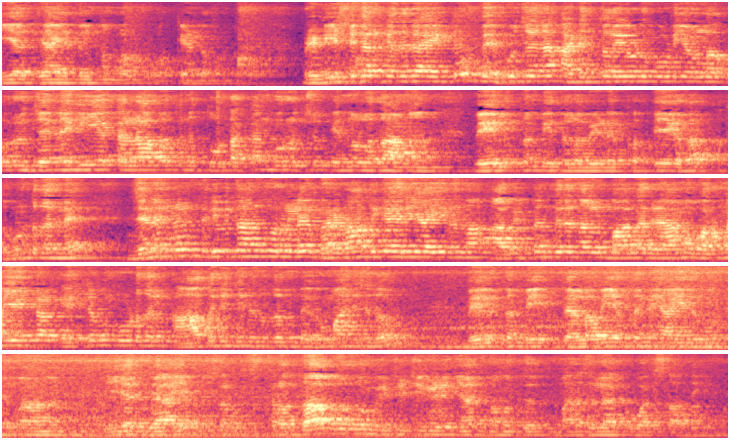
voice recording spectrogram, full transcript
ഈ അധ്യായത്തിൽ നമ്മൾ ഓർക്കേണ്ടതുണ്ട്. ബ്രിട്ടീഷുകാർക്കെതിരായിട്ട് ബഹുജന അടിത്തറയോട് കൂടിയുള്ള ഒരു ജനകീയ കലാപത്തിന് തുടക്കം കുറിച്ചു എന്നുള്ളതാണ് വേലുത്തമ്പി തിളവയുടെ പ്രത്യേകത. അതുകൊണ്ട് തന്നെ ജനങ്ങൾ തിരുവിതാംകൂറിലെ ഭരണാധികാരിയായിരുന്ന അവിട്ടം തിരുനാൾ ബാലരാമവർമ്മയേക്കാൾ ഏറ്റവും കൂടുതൽ ആദരിച്ചിരുന്നതും ബഹുമാനിച്ചതും വേലുത്തമ്പി ദളവയെ തന്നെയായിരുന്നു എന്നാണ് ഈ അധ്യായം ശ്ര- ശ്രദ്ധാപൂർവം വീക്ഷിച്ചു കഴിഞ്ഞാൽ നമുക്ക് മനസ്സിലാക്കുവാൻ സാധിക്കുന്നത്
